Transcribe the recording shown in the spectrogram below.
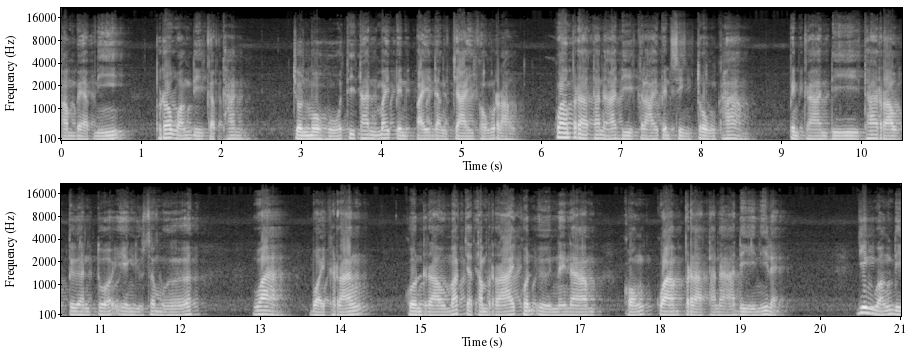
ทำแบบนี้ เพราะหวังดีกับท่าน จนโมโหที่ท่านไม่เป็นไปดังใจของเรา ความปรารถนาดีกลายเป็นสิ่งตรงข้าม เป็นการดีถ้าเราเตือนตัวเองอยู่เสมอ ว่าบ่อยครั้ง คนเรามักจะทำร้ายคนอื่นในนามของความปรารถนาดีนี่แหละ ยิ่งหวังดี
